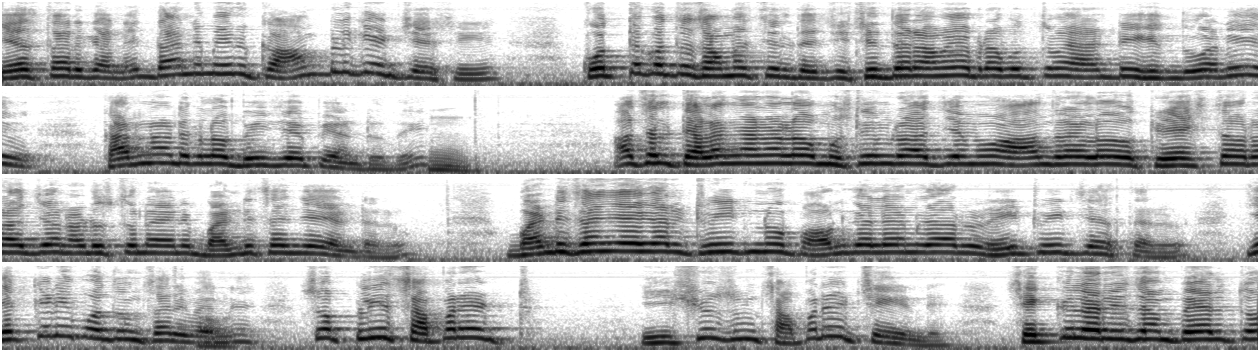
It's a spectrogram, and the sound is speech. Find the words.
చేస్తారు కానీ దాన్ని మీరు కాంప్లికేట్ చేసి కొత్త కొత్త సమస్యలు తెచ్చి సిద్ధరామయ్య ప్రభుత్వం యాంటీ హిందూ అని కర్ణాటకలో బీజేపీ అంటుంది. అసలు తెలంగాణలో ముస్లిం రాజ్యము ఆంధ్రాలో క్రైస్తవ రాజ్యం నడుస్తున్నాయని బండి సంజయ్ అంటారు. బండి సంజయ్ గారి ట్వీట్ను పవన్ కళ్యాణ్ గారు రీట్వీట్ చేస్తారు. ఎక్కడికి పోతుంది సార్ ఇవన్నీ? సో ప్లీజ్ సపరేట్ ఈ ఇష్యూస్ని సపరేట్ చేయండి. సెక్యులరిజం పేరుతో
